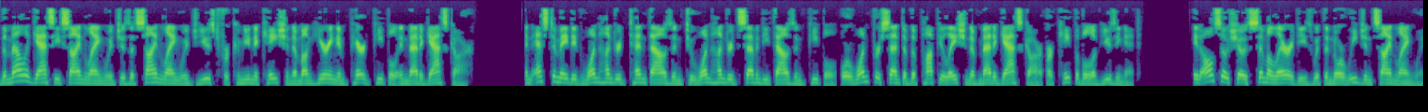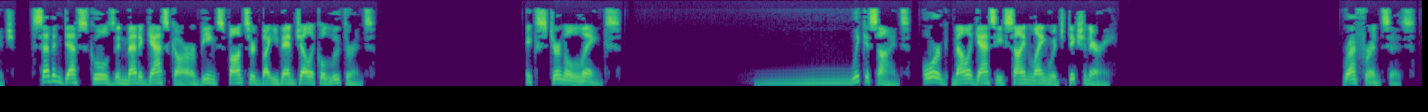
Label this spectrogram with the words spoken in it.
The Malagasy Sign Language is a sign language used for communication among hearing-impaired people in Madagascar. An estimated 110,000 to 170,000 people, or 1% of the population of Madagascar, are capable of using it. It also shows similarities with the Norwegian Sign Language. Seven deaf schools in Madagascar are being sponsored by evangelical Lutherans. External links Wikisigns. Org, Malagasy Sign Language Dictionary References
